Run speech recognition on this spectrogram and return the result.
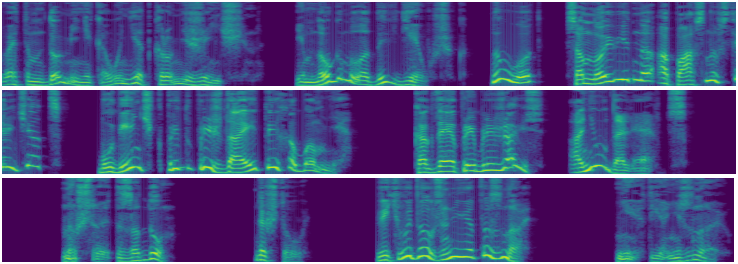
В этом доме никого нет, кроме женщин, и много молодых девушек. Ну вот, со мной, видно, опасно встречаться. Бубенчик предупреждает их обо мне. Когда я приближаюсь, они удаляются. Но что это за дом? Да что вы! Ведь вы должны это знать. Нет, я не знаю.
